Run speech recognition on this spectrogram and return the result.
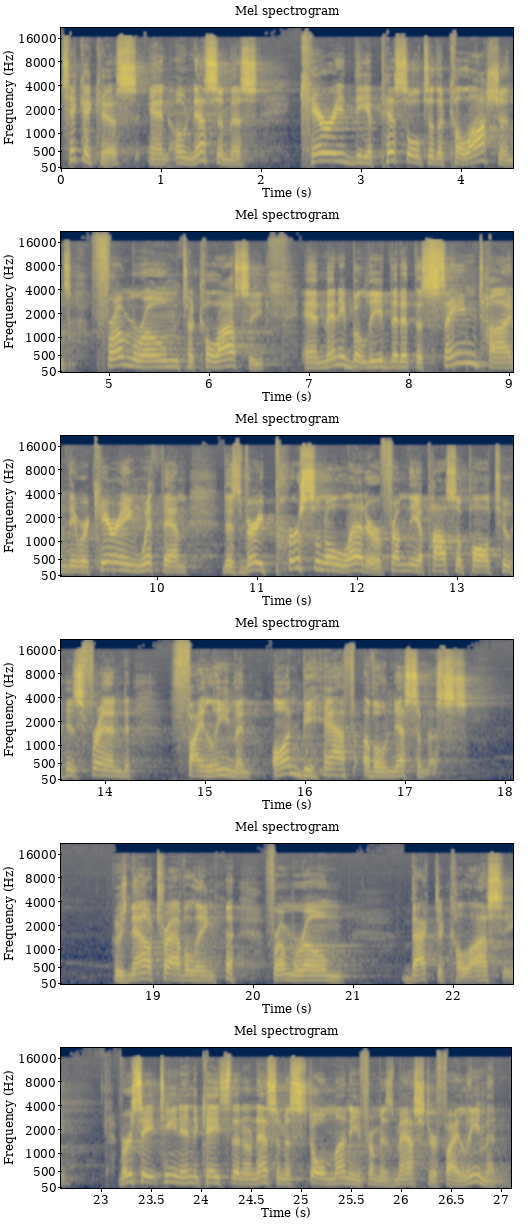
Tychicus and Onesimus carried the epistle to the Colossians from Rome to Colossae, and many believe that at the same time they were carrying with them this very personal letter from the Apostle Paul to his friend Philemon on behalf of Onesimus, who's now traveling from Rome back to Colossae. Verse 18 indicates that Onesimus stole money from his master Philemon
